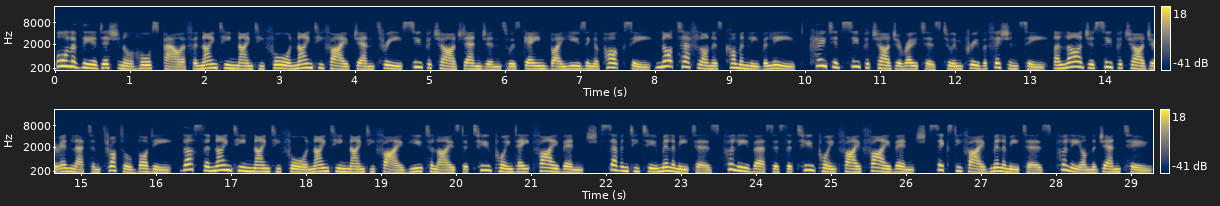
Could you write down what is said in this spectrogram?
All of the additional horsepower for 1994-95 Gen 3 supercharged engines was gained by using epoxy, not Teflon as commonly believed, coated supercharger rotors to improve efficiency, a larger supercharger inlet and throttle body, thus the 1994-1995 utilized a 2.85-inch 72 mm pulley versus the 2.55-inch 65 mm pulley on the Gen 2.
